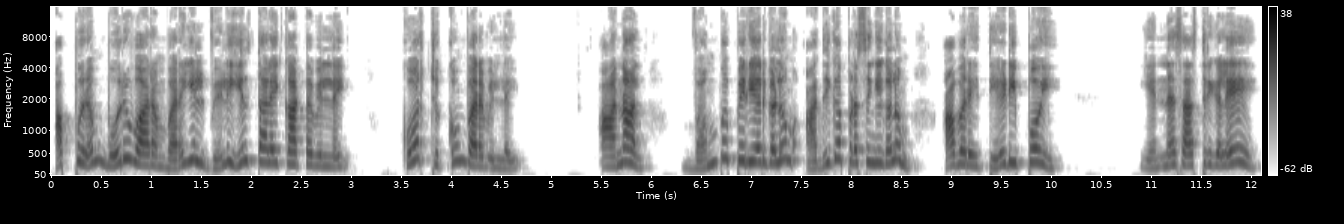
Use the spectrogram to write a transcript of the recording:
அப்புறம் ஒரு வாரம் வரையில் வெளியில் தலை காட்டவில்லை. கோர்ட்டுக்கும் வரவில்லை. ஆனால் வம்பு பிரியர்களும் அதிக பிரசங்கிகளும் அவரை தேடிப்போய் என்ன சாஸ்திரிகளே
